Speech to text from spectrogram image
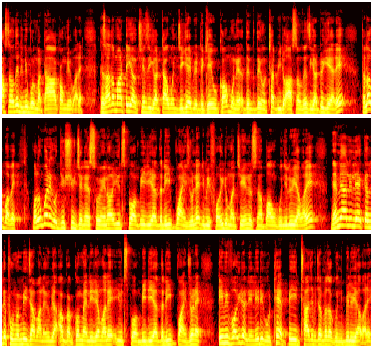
Arsenal တဲ့ဒီနေ့ပုံမှာတအားကောင်းခဲ့ပါတယ်ကစားသမားတစ်ယောက်ချင်းစီကတာဝန်ကြေခဲ့ပြီးတကယ်ကိုကောင်းမွန်တဲ့အသင်းတစ်သင်းကိုထပ်ပြီးတော့ Arsenal တဲ့စီကတွေ့ခဲ့ရတယ် ဒါတော့ပါပဲဘောလုံးပွဲတွေကိုကြည့်ရှုခြင်းနဲ့ဆိုရင်တော့ Youth Sport Media 3.0နဲ့ TV4 တို့မှာကျင်းလို့ဆိုတော့ပေါအောင်ကူညီလို့ရပါတယ်။များများလေးလည်းကလစ်ဖို့မမေ့ကြပါနဲ့ဗျာ။အောက်က comment တွေထဲမှာလည်း Youth Sport Media 3.0နဲ့ TV4 တို့လင်းလေးတွေကိုထည့်ပေးထားခြင်းကျွန်တော်တို့ကူညီပေးလို့ရပါတယ်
